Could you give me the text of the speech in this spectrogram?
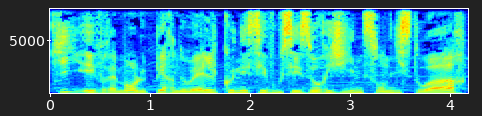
Qui est vraiment le Père Noël? Connaissez-vous ses origines, son histoire?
